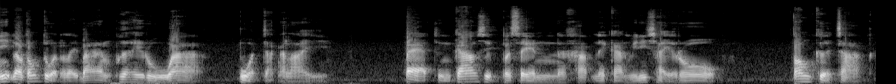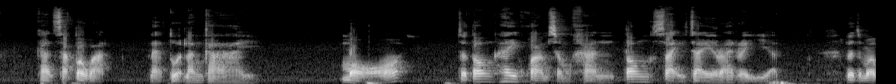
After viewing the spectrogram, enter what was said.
นี่เราต้องตรวจอะไรบ้างเพื่อให้รู้ว่าปวดจากอะไร 8-90%นะครับในการวินิจฉัยโรค ต้องเกิดจากการซักประวัติและตรวจร่างกาย หมอจะต้องให้ความสำคัญต้องใส่ใจรายละเอียด เราจะมา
